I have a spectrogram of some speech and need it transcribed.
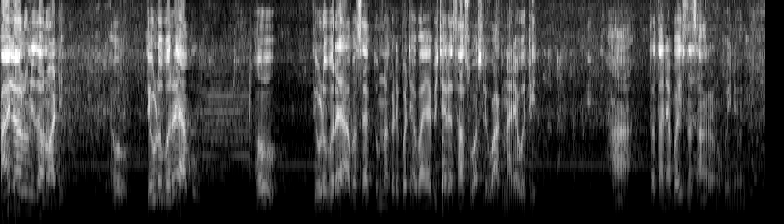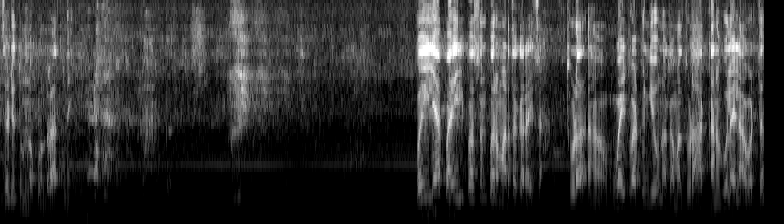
काय लावलो नाही जाऊन वाटे? हो तेवढं बरं आहे आपू हो तेवढं बरं आहे आबासाहेब. तुमनाकडे बठ्या बाया बिचाऱ्या सासू असले वागणाऱ्या वतीन. हा तथान्या बाईच ना सांग राहणू बहिणी म्हणजे जडे तुमनं कोण राहत नाही. पहिल्या पायरीपासून परमार्थ करायचा. थोडा वाईट वाटून घेऊ नका. मला थोडं हक्कानं बोलायला आवडतं.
